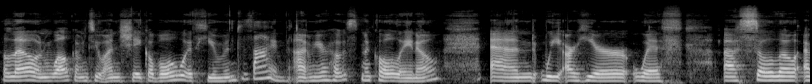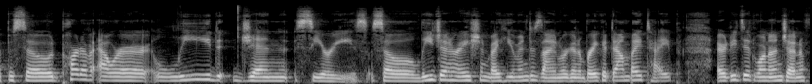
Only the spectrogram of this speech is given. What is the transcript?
Hello and welcome to Unshakable with Human Design. I'm your host, Nicole Laino, and we are here with a solo episode, part of our lead gen series. So, lead generation by human design. We're going to break it down by type. I already did one on gen-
